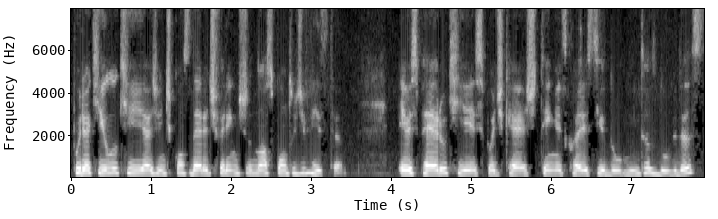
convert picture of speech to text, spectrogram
por aquilo que a gente considera diferente do nosso ponto de vista. Eu espero que esse podcast tenha esclarecido muitas dúvidas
